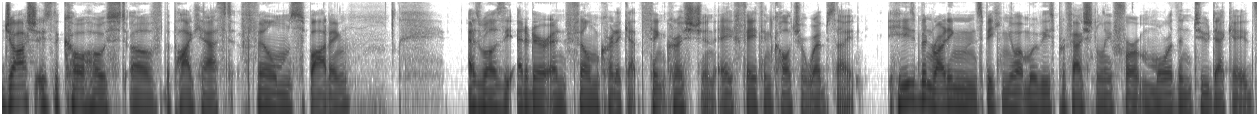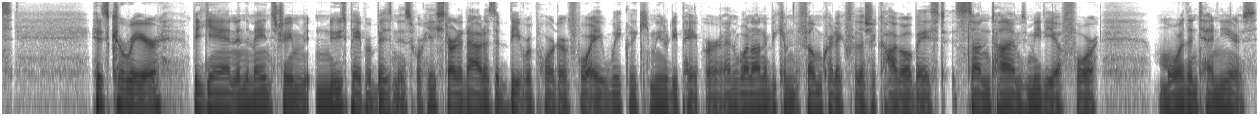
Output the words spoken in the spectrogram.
Josh is the co host of the podcast Film Spotting, as well as the editor and film critic at Think Christian, a faith and culture website. He's been writing and speaking about movies professionally for more than two decades. His career began in the mainstream newspaper business, where he started out as a beat reporter for a weekly community paper and went on to become the film critic for the Chicago based Sun Times Media for more than 10 years.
